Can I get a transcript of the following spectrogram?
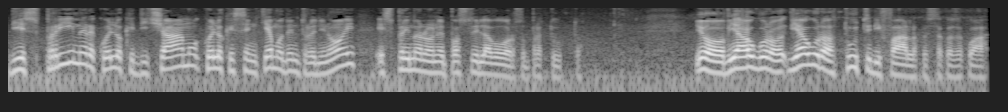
di esprimere quello che diciamo, quello che sentiamo dentro di noi, esprimerlo nel posto di lavoro soprattutto. Io vi auguro, vi auguro a tutti di farla questa cosa qua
